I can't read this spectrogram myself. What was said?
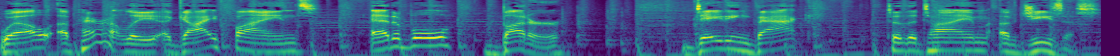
Well, apparently, a guy finds edible butter dating back to the time of Jesus.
